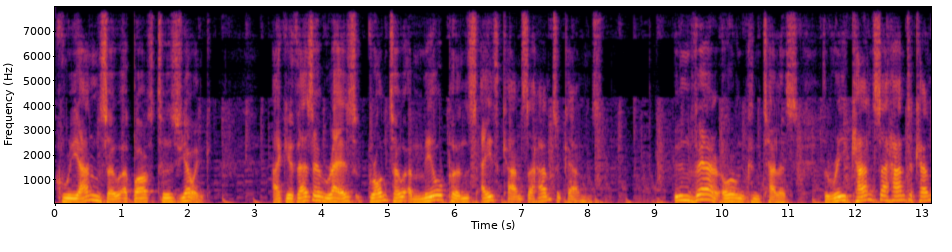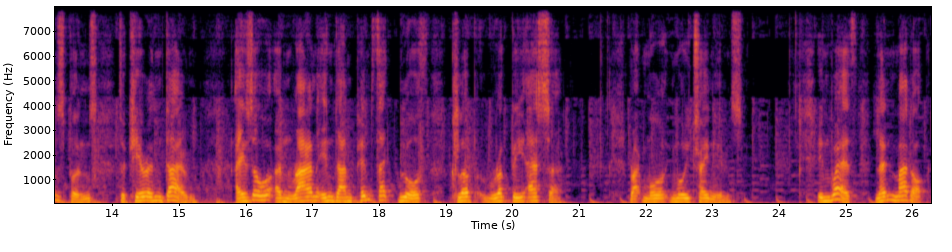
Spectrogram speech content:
grianzo a barth tus yoink. Agitheza res gronto meal puns eighth Cancer a hanter cans. Un ver or un cantelis, the re hanter cans puns, the kiran down. Azo and ran indan pimthek bloth club rugby moi trainians. In wedd, len Maddock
